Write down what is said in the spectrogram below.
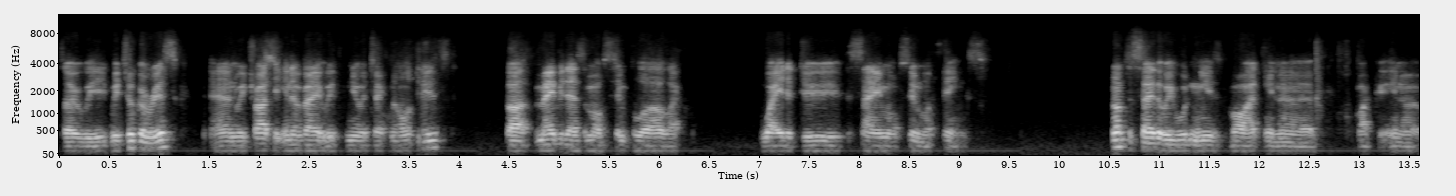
So we we took a risk and we tried to innovate with newer technologies, but maybe there's a more simpler like way to do the same or similar things. Not to say that we wouldn't use Vite in a like in a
